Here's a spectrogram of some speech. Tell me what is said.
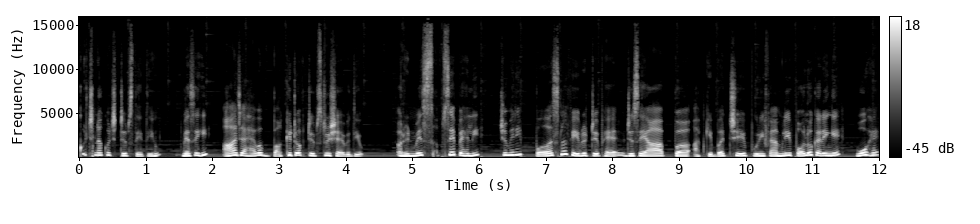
कुछ ना कुछ टिप्स देती हूँ। वैसे ही आज I have a bucket of tips to share with you और इनमें सबसे पहली जो मेरी पर्सनल फेवरेट टिप है, जिसे आप आपके बच्चे, पूरी फैमिली फॉलो करेंगे, वो है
